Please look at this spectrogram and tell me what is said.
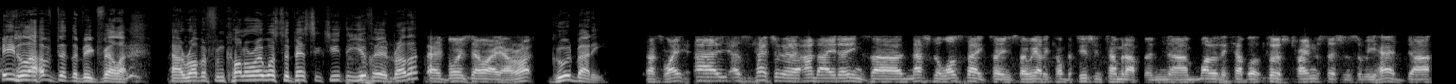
he loved it, the big fella. Uh, Robert from Colorado, what's the best excuse that you've heard, brother? Hey boys, how are you? All right. Good, buddy. That's right. Uh, I was coaching the under 18s uh, national Oztag team, so we had a competition coming up, and um, one of the couple of first training sessions that we had, uh,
